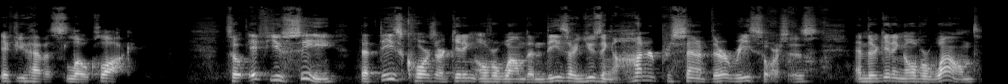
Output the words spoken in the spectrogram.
if you have a slow clock. So if you see that these cores are getting overwhelmed and these are using 100% of their resources and they're getting overwhelmed,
